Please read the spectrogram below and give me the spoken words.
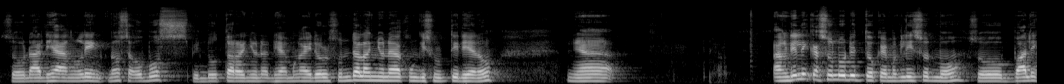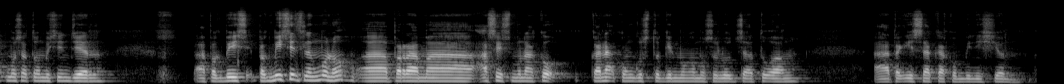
So na diha ang link no sa ubos, pindutan niyo na diha mga idol. Sundalan niyo na akong gisulti diha no. Nya ang dili kasulod dito kay maglisod mo so balik mo sa tong messenger. Uh, pag pag message lang mo no? Uh, para ma-assess mo nako. Kana kung gusto gin mo nga mosulod sa ato ang uh, tag-isa ka kombinasyon.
